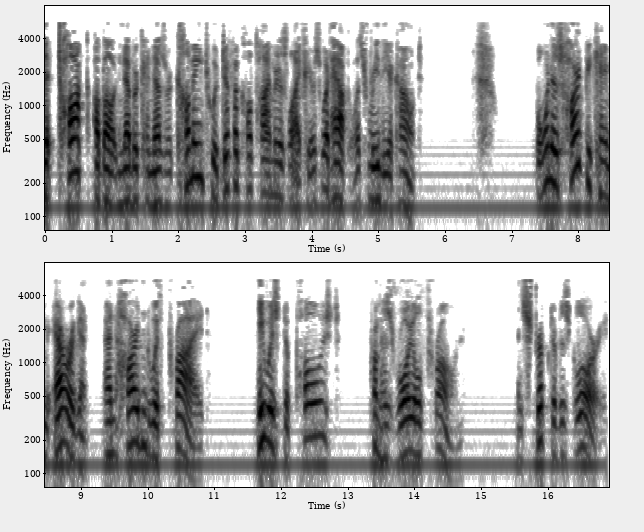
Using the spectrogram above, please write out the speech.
that talk about Nebuchadnezzar coming to a difficult time in his life. Here's what happened. Let's read the account. But when his heart became arrogant and hardened with pride, he was deposed from his royal throne and stripped of his glory.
